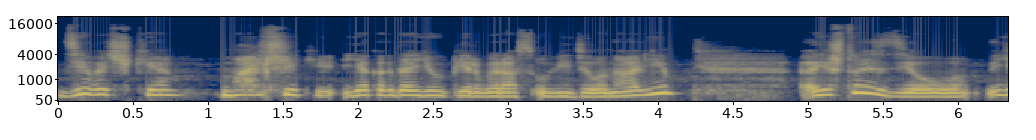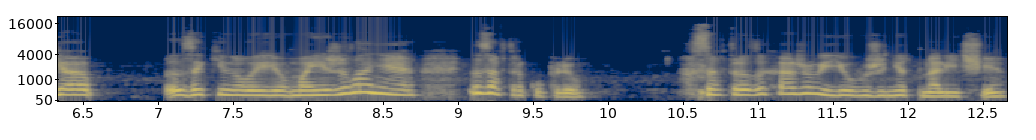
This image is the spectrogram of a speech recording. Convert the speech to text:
Девочки, мальчики, я когда ее первый раз увидела на Али, и что я сделала? Я закинула ее в мои желания, завтра куплю. Завтра захожу, ее уже нет в наличии.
